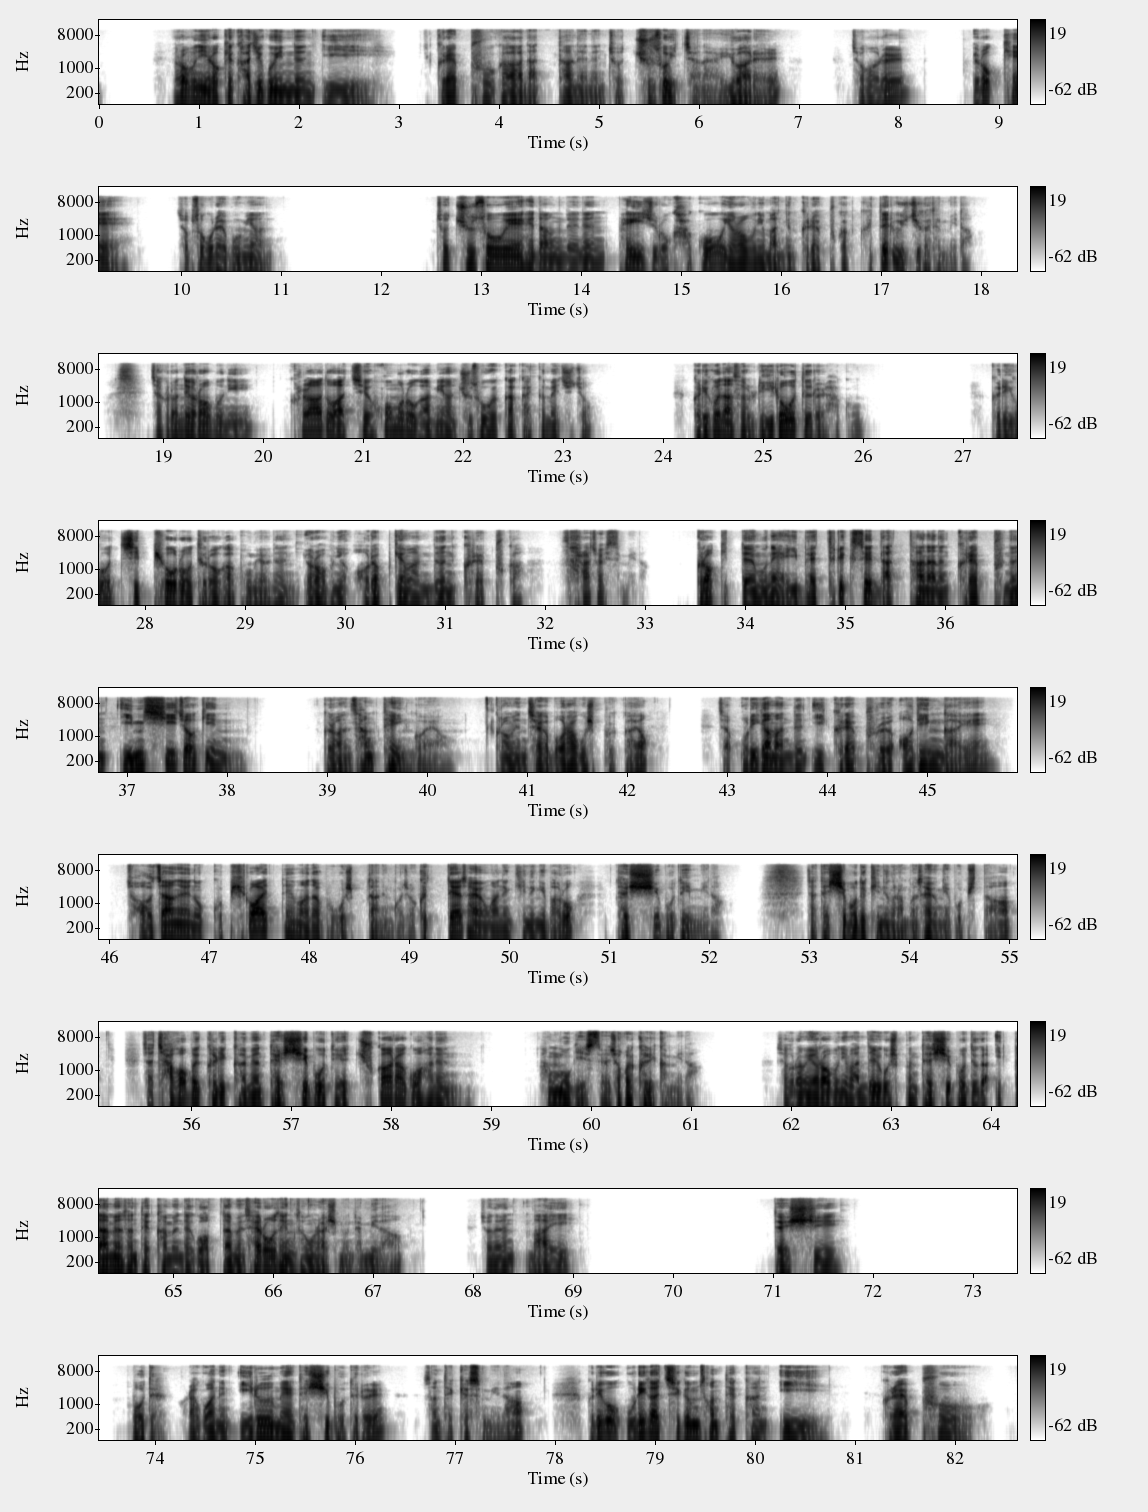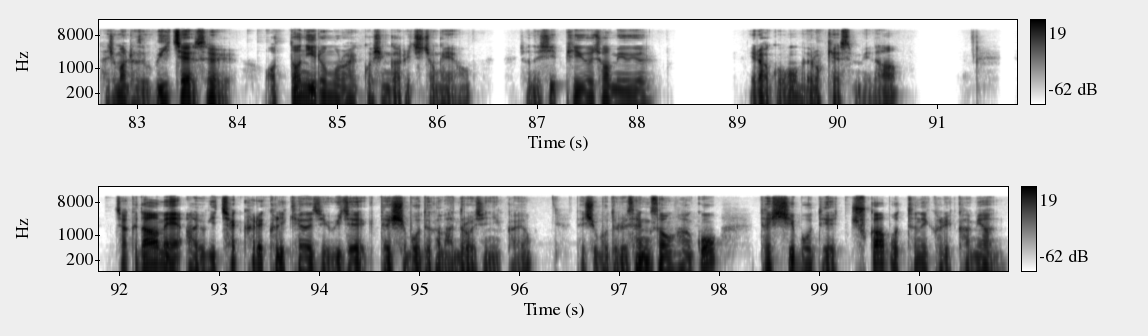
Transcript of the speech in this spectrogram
여러분이 이렇게 가지고 있는 이 그래프가 나타내는 저 주소 있잖아요, URL. 저거를 이렇게 접속을 해보면 저 주소에 해당되는 페이지로 가고 여러분이 만든 그래프가 그대로 유지가 됩니다. 자, 그런데 여러분이 CloudWatch의 홈으로 가면 주소가 깔끔해지죠? 그리고 나서 리로드를 하고 그리고 지표로 들어가 보면은 여러분이 어렵게 만든 그래프가 사라져 있습니다. 그렇기 때문에 이 매트릭스에 나타나는 그래프는 임시적인 그런 상태인 거예요. 그러면 제가 뭘 하고 싶을까요? 자, 우리가 만든 이 그래프를 어딘가에 저장해 놓고 필요할 때마다 보고 싶다는 거죠. 그때 사용하는 기능이 바로 대시보드입니다. 자, 대시보드 기능을 한번 사용해 봅시다. 자, 작업을 클릭하면 대시보드에 추가라고 하는 항목이 있어요. 저걸 클릭합니다. 자, 그러면 여러분이 만들고 싶은 대시보드가 있다면 선택하면 되고 없다면 새로 생성을 하시면 됩니다. 저는 my dashboard라고 하는 이름의 대시보드를 선택했습니다. 그리고 우리가 지금 선택한 이 그래프, 다시 말해서 위젯을 어떤 이름으로 할 것인가를 지정해요. 저는 CPU 점유율이라고 이렇게 했습니다. 자, 그 다음에 아 여기 체크를 클릭해야지 위젯 대시보드가 만들어지니까요. 대시보드를 생성하고 대시보드에 추가 버튼을 클릭하면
